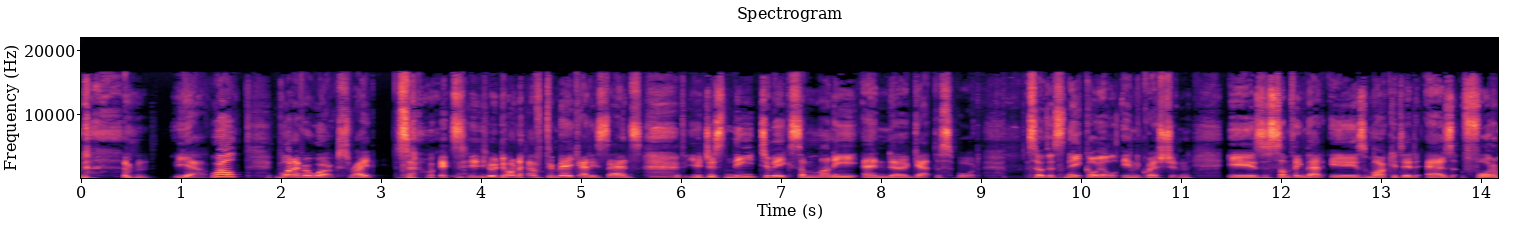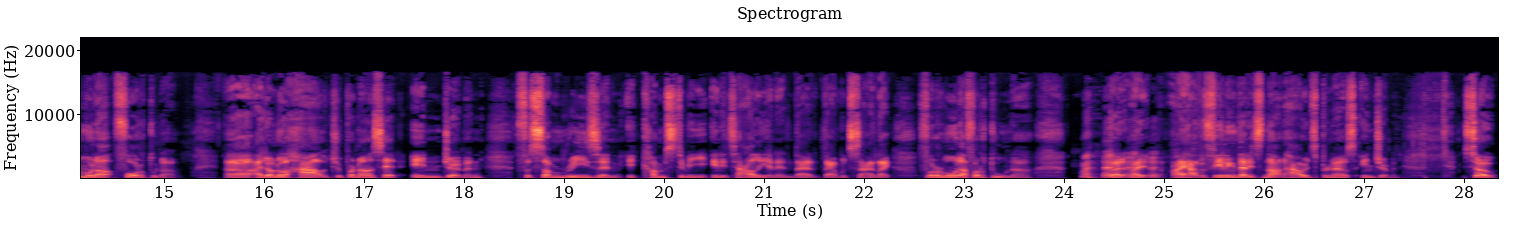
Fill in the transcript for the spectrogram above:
yeah, well, whatever works, right? So it's you don't have to make any sense. You just need to make some money and uh, get the support. So the snake oil in question is something that is marketed as Formula Fortuna. Uh, I don't know how to pronounce it in German. For some reason, it comes to me in Italian, and that, that would sound like Formula Fortuna. but I, I have a feeling that it's not how it's pronounced in German. So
